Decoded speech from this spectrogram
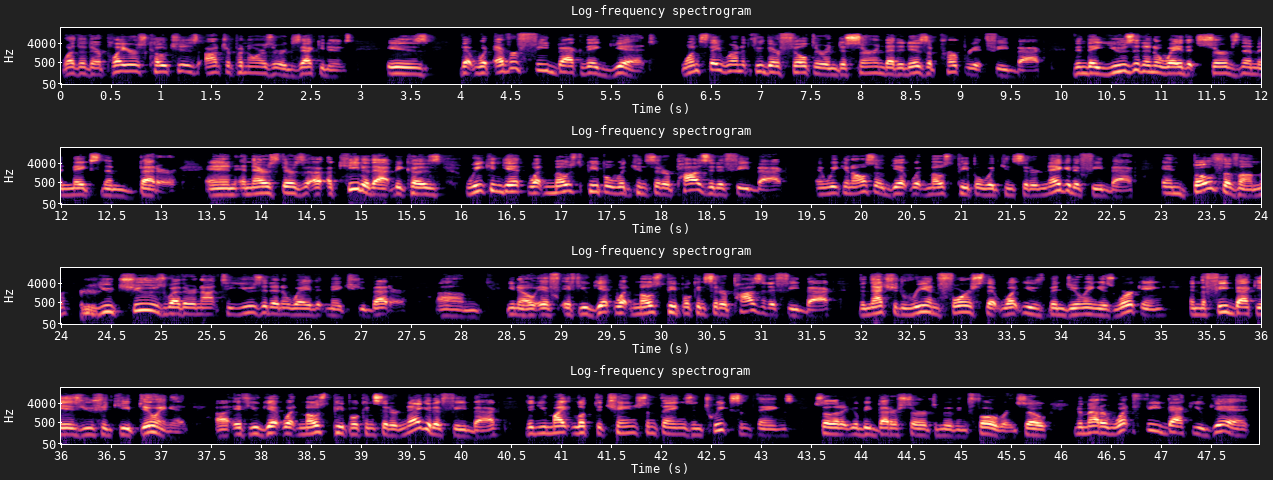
whether they're players coaches entrepreneurs or executives is that whatever feedback they get once they run it through their filter and discern that it is appropriate feedback, then they use it in a way that serves them and makes them better. And and there's there's a, a key to that because we can get what most people would consider positive feedback and we can also get what most people would consider negative feedback and both of them you choose whether or not to use it in a way that makes you better um, you know, if if you get what most people consider positive feedback, then that should reinforce that what you've been doing is working, and the feedback is you should keep doing it. Uh, if you get what most people consider negative feedback, then you might look to change some things and tweak some things so that you'll be better served moving forward. So, no matter what feedback you get,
